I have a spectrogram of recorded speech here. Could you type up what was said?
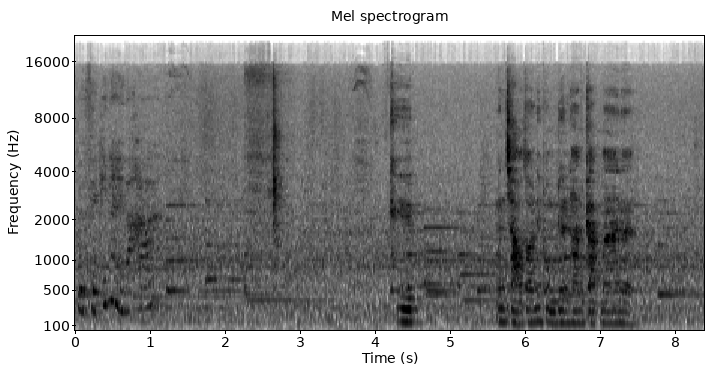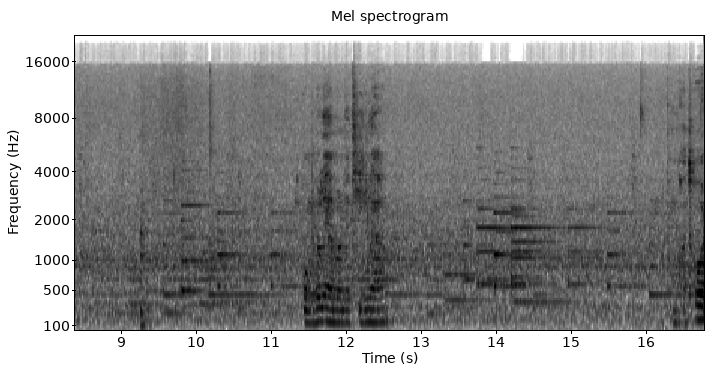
อยู่เฟซที่ไหนล่ะคะ คือมันเฉาตอนที่ผมเดินทางกลับมาน่ะ ผมก็เลยเอามันไปทิ้งแล้ว ผมขอโทษ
